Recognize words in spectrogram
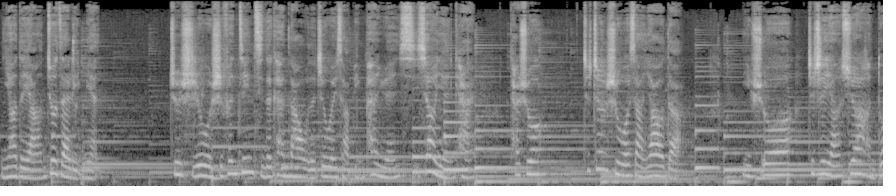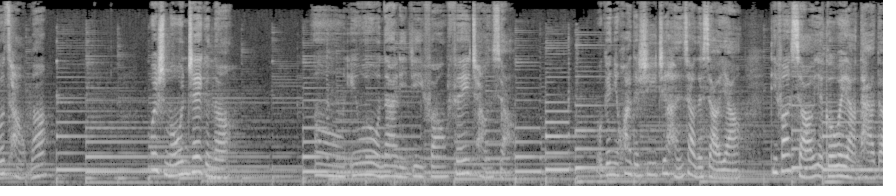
你要的羊就在里面。”这时，我十分惊奇地看到我的这位小评判员喜笑颜开。他说：“这正是我想要的。”你说这只羊需要很多草吗？为什么问这个呢？嗯，因为我那里地方非常小。我给你画的是一只很小的小羊，地方小也够喂养它的。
